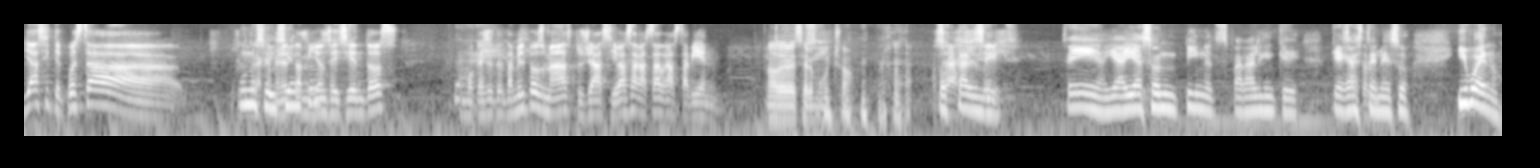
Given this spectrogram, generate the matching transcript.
Ya si te cuesta unos 600. millón 600, como que 70 mil pesos más, pues ya, si vas a gastar, gasta bien. No debe ser mucho. o sea, Totalmente. Sí. Sí, ya, ya son peanuts para alguien que, que gaste en eso. Y bueno,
